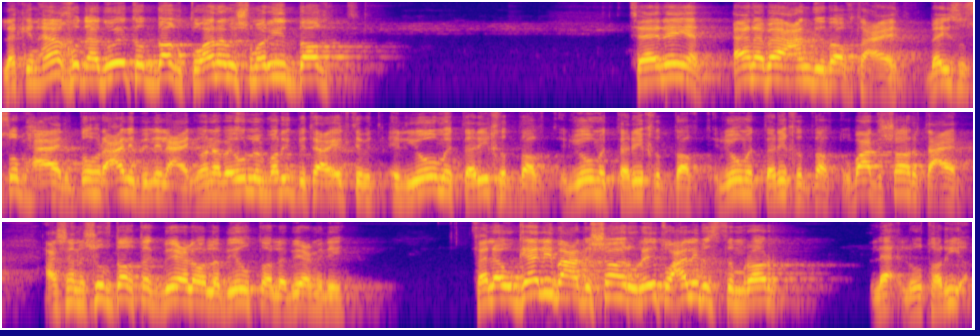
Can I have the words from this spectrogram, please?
لكن اخد ادوية الضغط وأنا مش مريض ضغط. ثانيا أنا بقى عندي ضغط عالي بقيس الصبح عالي الظهر عالي بالليل عالي. وأنا بقول للمريض بتاعي اكتب اليوم التاريخ الضغط اليوم التاريخ الضغط اليوم التاريخ الضغط وبعد شهر تعال عشان أشوف ضغطك بيعلى ولا بيوطى ولا بيعمل إيه. فلو جالي بعد شهر ولقيته عالي باستمرار لا له طريقة.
